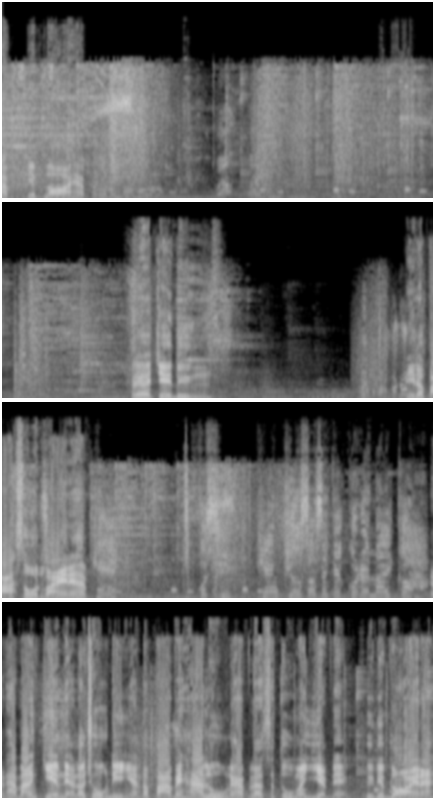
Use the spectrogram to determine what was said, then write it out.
ครับ เรียบร้อยครับ เรีวาเจอดึง นี่เราปาโซนไว้นะครับ แต่ถ้าบางเกมเนี่ยเราโชคดีไงเราปาไป 5 ลูกนะครับ แล้วศัตรูมาเหยียบเนี่ยคือเรียบร้อยนะ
